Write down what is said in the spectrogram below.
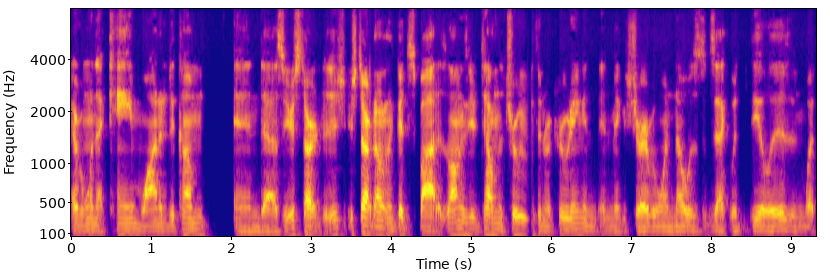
everyone that came wanted to come. And uh, so you're starting you're starting on a good spot as long as you're telling the truth in recruiting and, and making sure everyone knows exactly what the deal is and what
